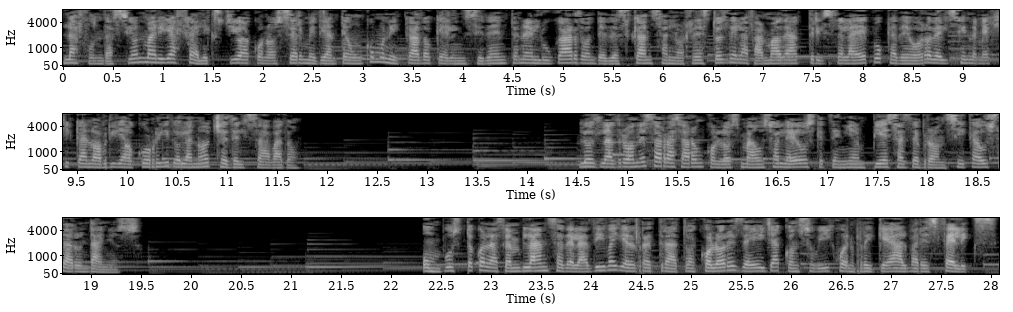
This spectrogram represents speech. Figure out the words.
La Fundación María Félix dio a conocer mediante un comunicado que el incidente en el lugar donde descansan los restos de la famada actriz de la época de oro del cine mexicano habría ocurrido la noche del sábado. Los ladrones arrasaron con los mausoleos que tenían piezas de bronce y causaron daños. Un busto con la semblanza de la diva y el retrato a colores de ella con su hijo Enrique Álvarez Félix,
